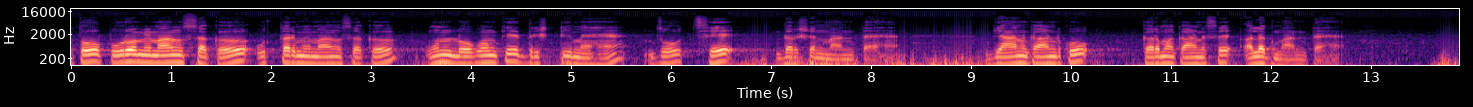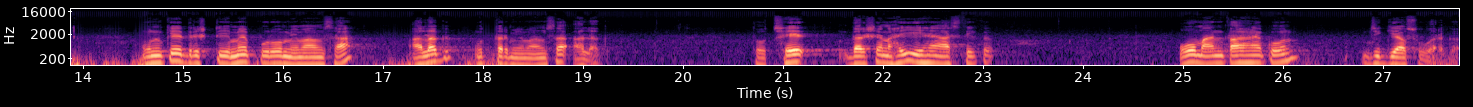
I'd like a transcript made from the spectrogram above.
तो पूर्व मीमांसक, उत्तर मीमांसक उन लोगों के दृष्टि में है जो छह दर्शन मानते हैं। ज्ञान कांड को कर्म कांड से अलग मानते हैं। उनके दृष्टि में पूर्व मीमांसा अलग, उत्तर मीमांसा अलग। तो छह दर्शन है ही है आस्तिक। वो मानता है कौन? जिज्ञासु वर्ग।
